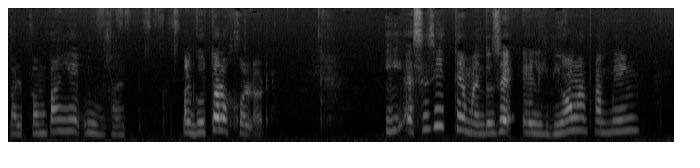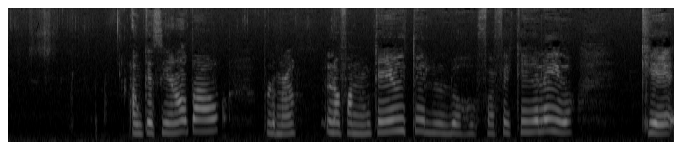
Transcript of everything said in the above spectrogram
para el pan pan, o sea, para el gusto de los colores. Y ese sistema, entonces el idioma también, aunque sí he notado, por lo menos los fandoms que he visto y los fanfics que he leído, que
